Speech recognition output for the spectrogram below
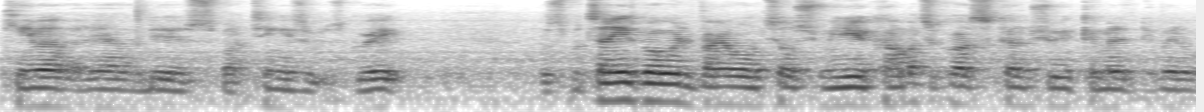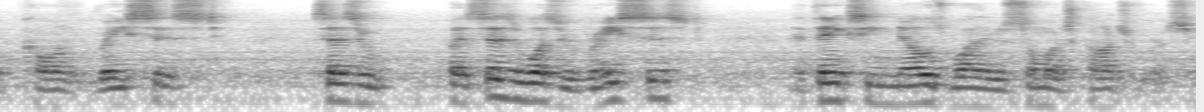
came out and how it was spontaneous. It was great. Was spontaneous moment viral on social media. Comments across the country and committed to calling it racist. Says it, but it says it wasn't racist. And thinks he knows why there was so much controversy.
